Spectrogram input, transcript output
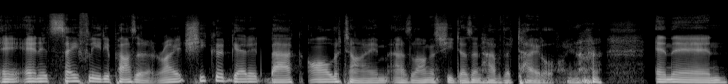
and, it's safely deposited, right? She could get it back all the time as long as she doesn't have the title, you know? and then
